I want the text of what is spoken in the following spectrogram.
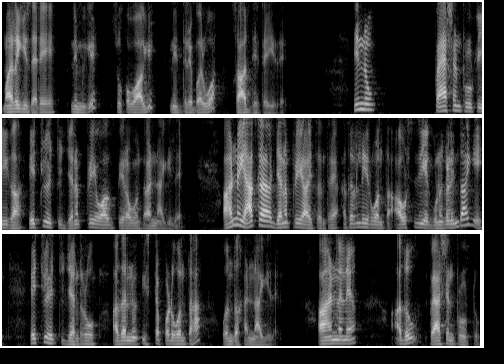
ಮಲಗಿದರೆ ನಿಮಗೆ ಸುಖವಾಗಿ ನಿದ್ರೆ ಬರುವ ಸಾಧ್ಯತೆ ಇದೆ. ಇನ್ನು ಪ್ಯಾಷನ್ ಫ್ರೂಟ್ ಈಗ ಹೆಚ್ಚು ಹೆಚ್ಚು ಜನಪ್ರಿಯವಾಗುತ್ತಿರೋ ಒಂದು ಹಣ್ಣಾಗಿದೆ. ಆ ಹಣ್ಣು ಯಾಕೆ ಜನಪ್ರಿಯ ಆಯಿತು ಅಂದರೆ ಅದರಲ್ಲಿರುವಂಥ ಔಷಧೀಯ ಗುಣಗಳಿಂದಾಗಿ ಹೆಚ್ಚು ಹೆಚ್ಚು ಜನರು ಅದನ್ನು ಇಷ್ಟಪಡುವಂತಹ ಒಂದು ಹಣ್ಣಾಗಿದೆ. ಆ ಹಣ್ಣನ್ನೇ ಅದು ಪ್ಯಾಷನ್ ಫ್ರೂಟು.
